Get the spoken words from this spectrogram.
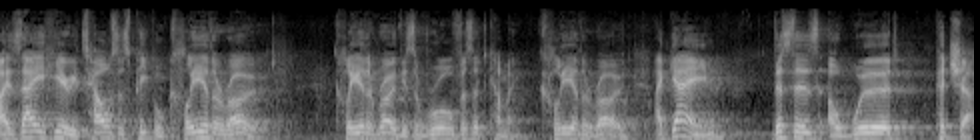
Isaiah here, he tells his people, clear the road. Clear the road. There's a royal visit coming. Clear the road. Again, this is a word picture.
